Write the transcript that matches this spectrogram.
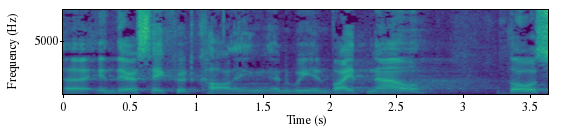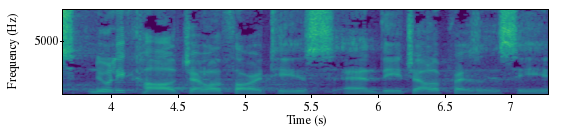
uh, in their sacred calling, and we invite now those newly called general authorities and the general presidency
